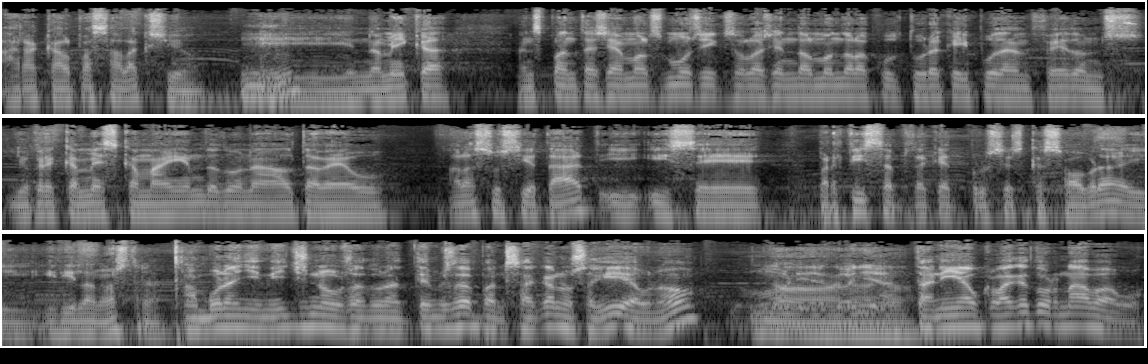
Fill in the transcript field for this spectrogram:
ara cal passar a l'acció. Mm -hmm. I una mica ens plantegem els músics o la gent del món de la cultura que hi podem fer, doncs jo crec que més que mai hem de donar altaveu a la societat i, i ser partíceps d'aquest procés que s'obre i, i dir la nostra. Amb un any i mig no us ha donat temps de pensar que no seguíeu, no? No, no, no. Teníeu clar que tornàveu.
